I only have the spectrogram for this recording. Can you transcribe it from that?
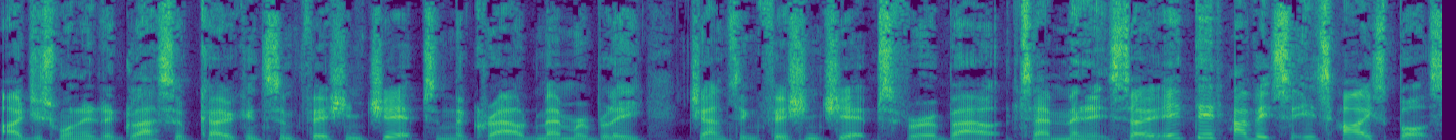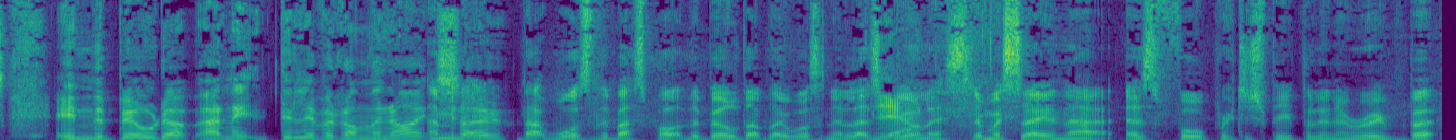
I just wanted a glass of Coke and some fish and chips. And the crowd memorably chanting fish and chips for about 10 minutes. So it did have its, its high spots in the build up and it delivered on the night. I mean, so it- that was the best part of the build-up, though, wasn't it? Let's be honest, and we're saying that as four British people in a room. But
